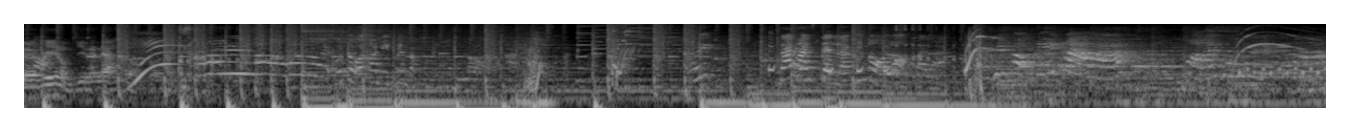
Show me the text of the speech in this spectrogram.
เจอพี่หลงจีนั่นแหละใช่เลยโอ้แต่ว่าตอนนี้เป็นแบบเป็นหนุ่มหล่อค่ะเฮ้ยได้ลายเซ็นแล้วไม่ง้อหรอกไปละพี่ทอมมี่ค่ะขอลายเซ็นหน่อยได้ไหมคะ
